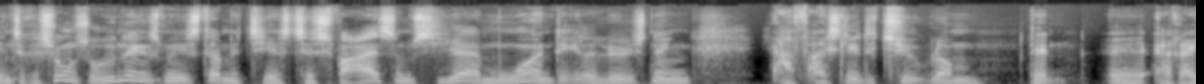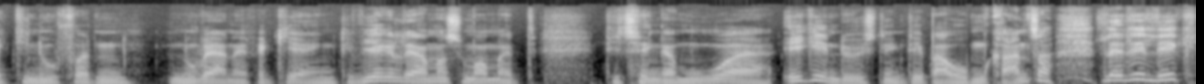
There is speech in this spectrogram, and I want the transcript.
integrations- og udlændingsminister Mathias Tesfaye, som siger, at mur er en del af løsningen. Jeg er faktisk lidt i tvivl om, den øh, er rigtig nu for den nuværende regering. Det virker nærmere som om, at de tænker, at mure er ikke en løsning, det er bare åbne grænser. Lad det ligge.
